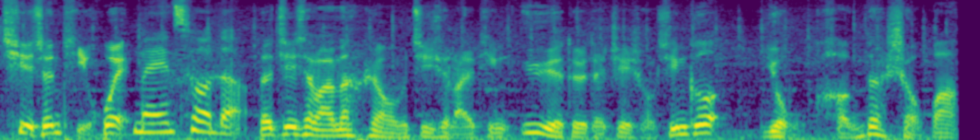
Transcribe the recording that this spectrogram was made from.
切身体会。没错的。那接下来呢，让我们继续来听乐队的这首新歌《永恒的守望》。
